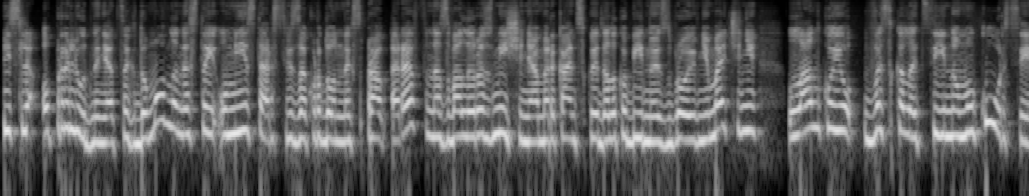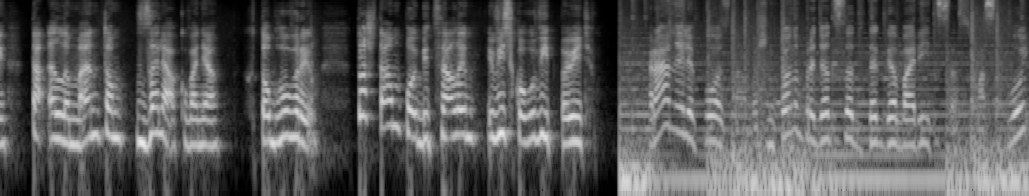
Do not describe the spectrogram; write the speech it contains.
Після оприлюднення цих домовленостей у міністерстві закордонних справ РФ назвали розміщення американської далекобійної зброї в Німеччині ланкою в ескалаційному курсі та елементом залякування. Хто б говорив? Тож там пообіцяли військову відповідь. Рано или поздно Вашингтону придется договориться с Москвой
